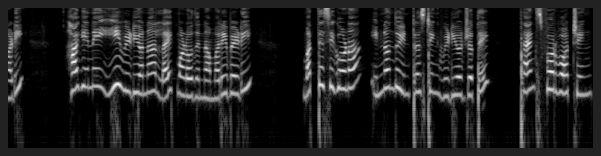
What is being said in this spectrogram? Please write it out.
ಮಾಡಿ ಹಾಗೆಯೇ ಈ ವಿಡಿಯೋನ ಲೈಕ್ ಮಾಡೋದನ್ನು ಮರಿಬೇಡಿ. ಮತ್ತೆ ಸಿಗೋಣ ಇನ್ನೊಂದು ಇಂಟ್ರೆಸ್ಟಿಂಗ್ ವಿಡಿಯೋ ಜೊತೆ. Thanks for watching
